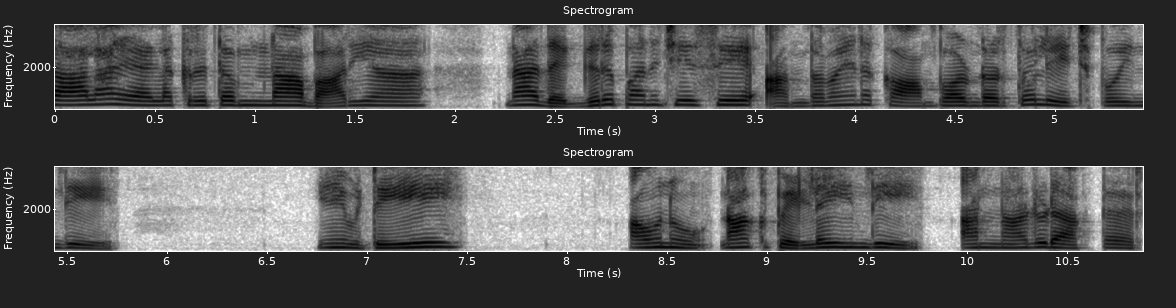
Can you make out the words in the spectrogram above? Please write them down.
చాలా ఏళ్ళ క్రితం నా భార్య నా దగ్గర పనిచేసే అందమైన కాంపౌండర్తో లేచిపోయింది. ఏమిటి? అవును నాకు పెళ్ళయింది అన్నాడు డాక్టర్.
